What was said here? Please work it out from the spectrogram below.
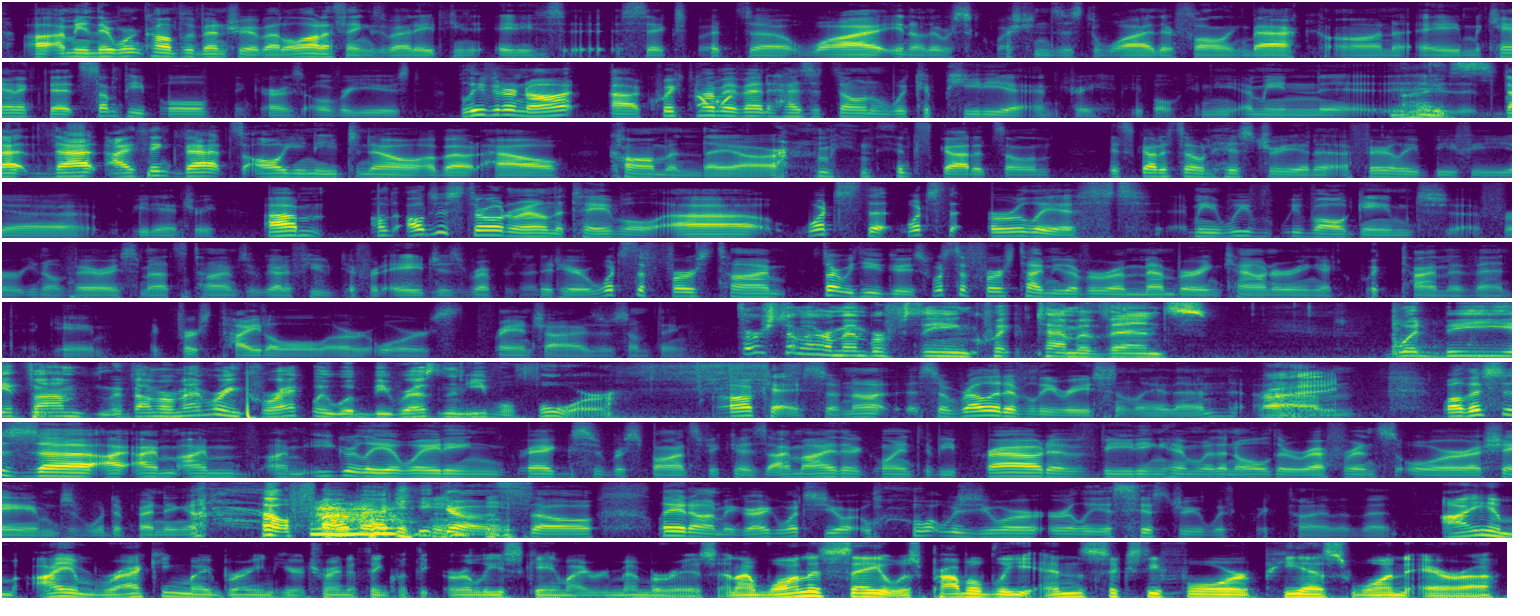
Uh, I mean, they weren't complimentary about a lot of things about 1886, but uh, why? You know, there was questions as to why they're falling back on a mechanic that some people think are overused. Believe it or not, uh, QuickTime Event has its own Wikipedia entry. People, can you? I mean, Nice. that that I think that's all you need to know about how common they are. I mean, it's got its own it's got its own history and a fairly beefy uh, entry. Um, I'll, I'll just throw it around the table. Uh, what's the what's the earliest? I mean, we've we've all gamed uh, for you know various amounts of times. We've got a few different ages represented here. What's the first time? Start with you, Goose. What's the first time you ever remember encountering a QuickTime event in a game, like first title or or franchise or something? First time I remember seeing QuickTime events would be, if I'm if I'm remembering correctly, would be Resident Evil 4. Okay, so not so relatively recently then. Right. Um, well, this is uh, I, I'm I'm I'm eagerly awaiting Greg's response because I'm either going to be proud of beating him with an older reference or ashamed, depending on how far back he goes. So lay it on me, Greg. What's your what was your earliest history with QuickTime event? I am I am racking my brain here trying to think what the earliest game I remember is, and I want to say it was probably N64 PS1 era,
